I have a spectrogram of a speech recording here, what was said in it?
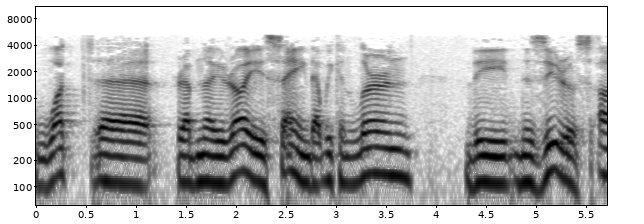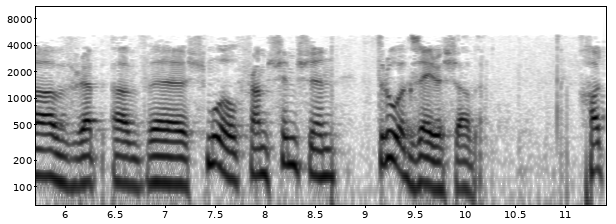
what uh, Reb Neiroi is saying that we can learn the Nazirus of of uh, Shmuel from Shimshon through a Gzeir Shava. Chot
